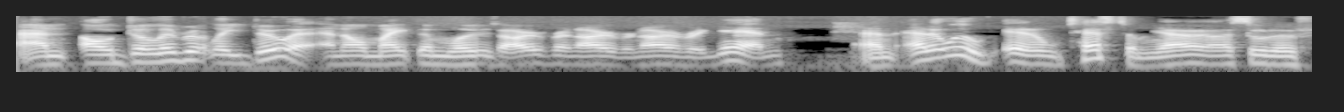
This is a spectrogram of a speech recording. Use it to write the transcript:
and I'll deliberately do it, and I'll make them lose over and over and over again, and and it will it'll test them. You know, I sort of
